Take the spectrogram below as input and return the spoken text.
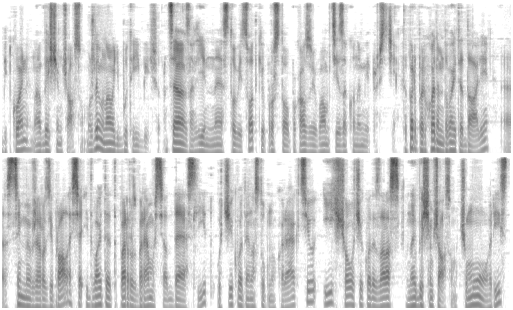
біткоін найближчим часом. Можливо, навіть бути і більше. Це взагалі не 100%, просто показую вам ці закономірності. Тепер переходимо, давайте далі. Е, З цим ми вже розібралися, і давайте тепер розберемося, де слід очікувати наступну корекцію і що очікувати зараз найближчим часом. Чому ріст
